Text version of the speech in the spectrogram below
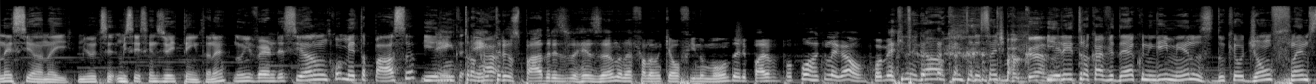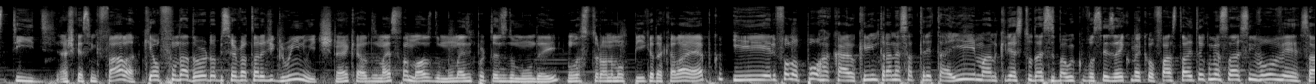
nesse ano aí, 1680, né? No inverno desse ano, um cometa passa e ele Entre, troca... entre os padres rezando, né? Falando que é o fim do mundo, ele para e fala, porra, que legal. Come... Que legal, que interessante. Bacana. E ele trocava ideia com ninguém menos do que o John Flamsteed, acho que é assim que fala, que é o fundador do Observatório de Greenwich, né? Que é um dos mais famosos do mundo, mais importantes do mundo aí. Um astrônomo pica daquela época. E ele falou: Porra, cara, eu queria entrar nessa treta aí, mano. Queria estudar esses bagulho com vocês aí, como é que eu faço e tal. Então começou a se envolver, sabe?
